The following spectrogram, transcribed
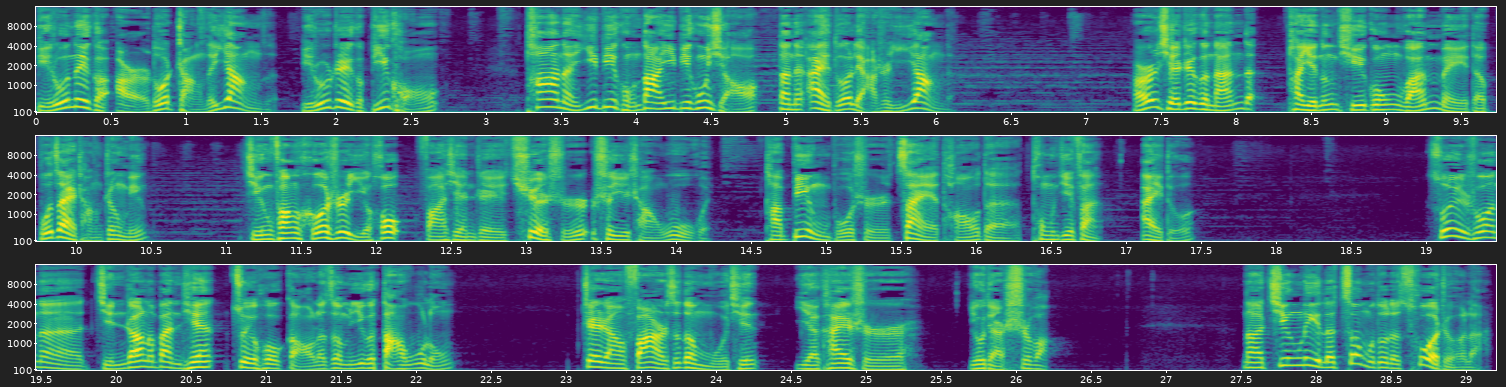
比如那个耳朵长的样子，比如这个鼻孔，他呢一鼻孔大一鼻孔小，但那艾德俩是一样的，而且这个男的他也能提供完美的不在场证明，警方核实以后发现这确实是一场误会，他并不是在逃的通缉犯艾德。所以说呢，紧张了半天，最后搞了这么一个大乌龙，这让法尔兹的母亲也开始有点失望。那经历了这么多的挫折了，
